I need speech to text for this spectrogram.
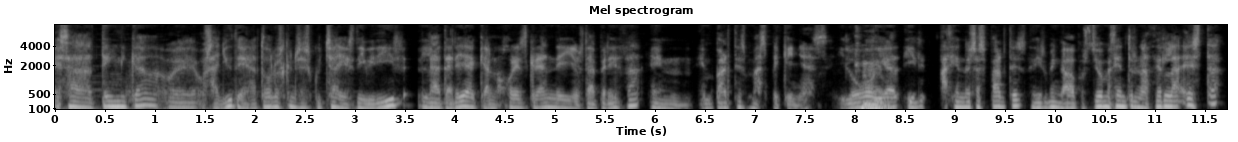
esa técnica eh, os ayude a todos los que nos escucháis, dividir la tarea que a lo mejor es grande y os da pereza en, en partes más pequeñas. Y luego claro. ir, ir, haciendo esas partes, decir, venga, pues yo me centro en hacerla esta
